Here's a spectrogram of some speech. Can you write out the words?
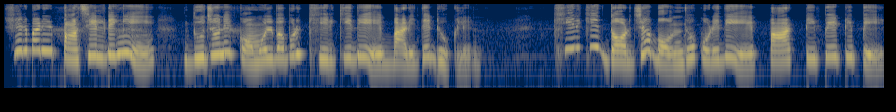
সের বাড়ির পাঁচিল ডিঙিয়ে দুজনে কমলবাবুর খিড়কি দিয়ে বাড়িতে ঢুকলেন। খিড়কির দরজা বন্ধ করে দিয়ে পা টিপে টিপে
